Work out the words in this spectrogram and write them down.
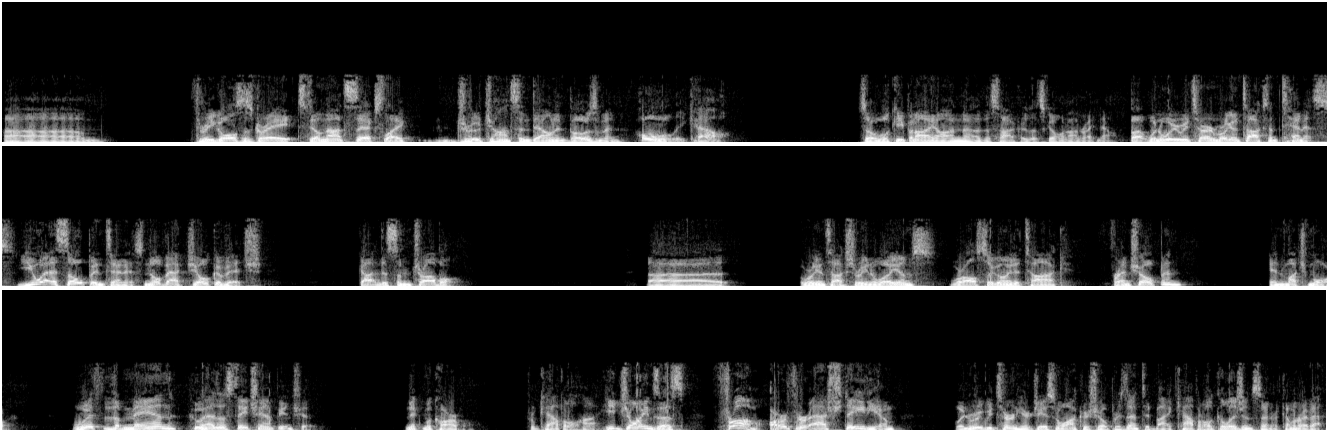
Um, three goals is great. Still not six like Drew Johnson down in Bozeman. Holy cow! So we'll keep an eye on uh, the soccer that's going on right now. But when we return, we're going to talk some tennis. U.S. Open tennis. Novak Djokovic got into some trouble. Uh, we're going to talk Serena Williams. We're also going to talk French Open and much more with the man who has a state championship, Nick McCarvel from Capitol High. He joins us from Arthur Ashe Stadium when we return here, Jason Walker Show presented by Capital Collision Center. Coming right back.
